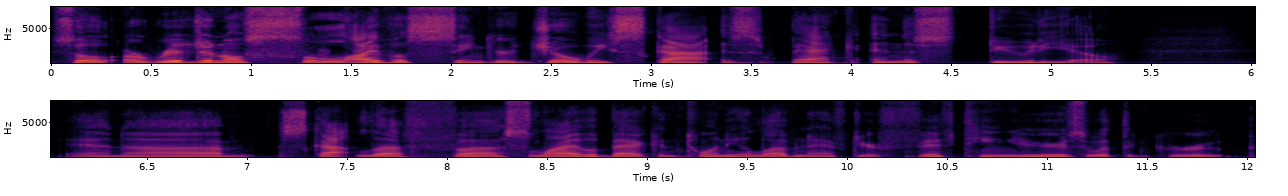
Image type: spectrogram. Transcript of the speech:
So, original Saliva singer Joey Scott is back in the studio. And uh, Scott left uh, Saliva back in 2011 after 15 years with the group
